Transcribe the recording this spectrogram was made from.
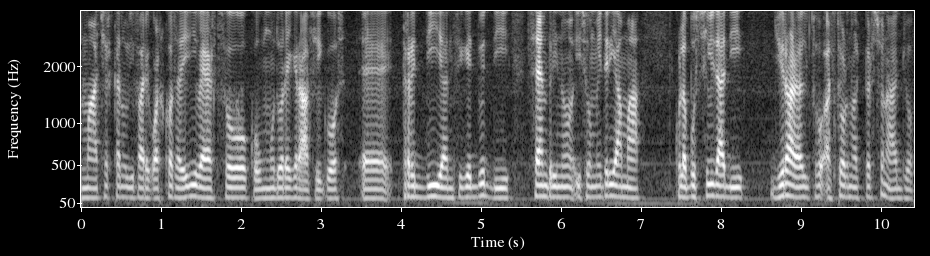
ma cercando di fare qualcosa di diverso con un motore grafico eh, 3D anziché 2D, sempre in isometria, ma con la possibilità di girare alt- attorno al personaggio.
